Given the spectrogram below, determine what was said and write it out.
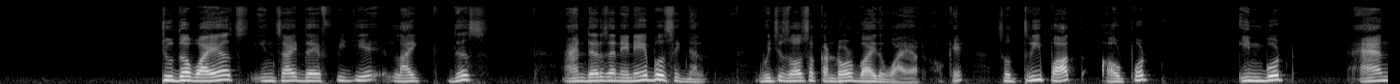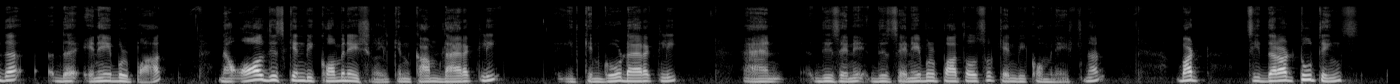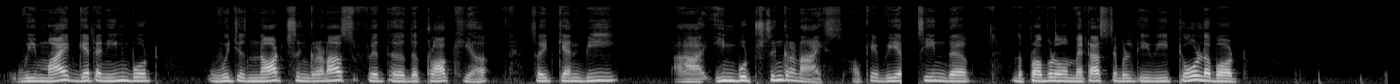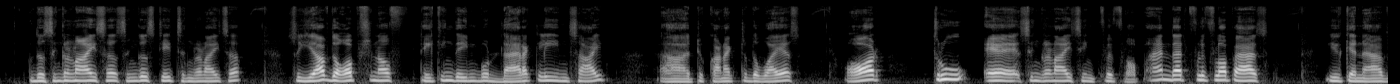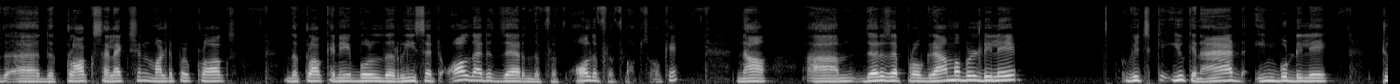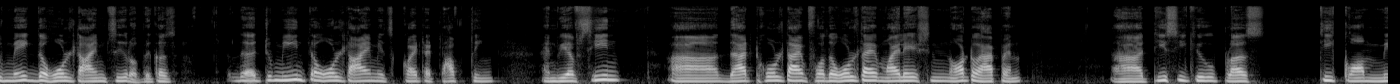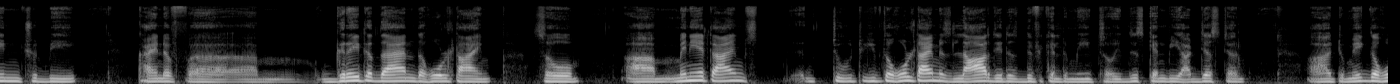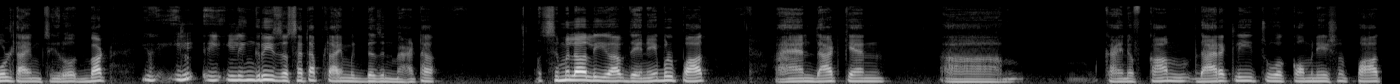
to the wires inside the FPGA like this and there is an enable signal which is also controlled by the wire okay. So 3 path output, input and the, the enable path. Now all this can be combinational it can come directly, it can go directly and this, ena this enable path also can be combinational. But see there are two things we might get an input which is not synchronous with the clock here. So it can be uh, input synchronized okay. We have seen the, the problem of metastability we told about the synchronizer single state synchronizer. So you have the option of taking the input directly inside uh, to connect to the wires or through a synchronizing flip flop and that flip flop has you can have the, uh, the clock selection multiple clocks the clock enable the reset all that is there in the flip all the flip flops okay. Now um, there is a programmable delay which you can add input delay to make the hold time 0 because the, to meet the hold time is quite a tough thing and we have seen uh, that hold time for the hold time violation not to happen uh, TCQ plus TCOM min should be kind of uh, um, greater than the hold time. So um, many a times to, to, if the hold time is large it is difficult to meet so this can be adjusted uh, to make the hold time 0 but you will increase the setup time it does not matter. Similarly you have the enable path and that can um, kind of come directly through a combination path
